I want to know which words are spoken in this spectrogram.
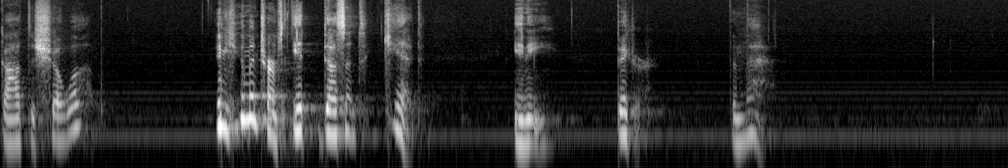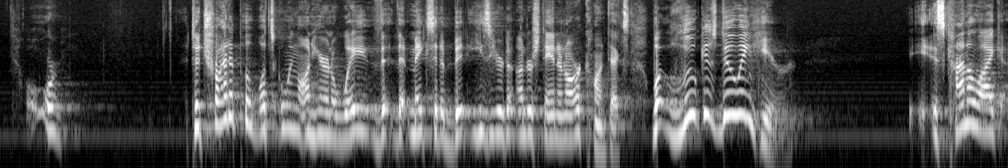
God to show up. In human terms, it doesn't get any bigger than that. Or to try to put what's going on here in a way that, that makes it a bit easier to understand in our context. What Luke is doing here is kind of like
